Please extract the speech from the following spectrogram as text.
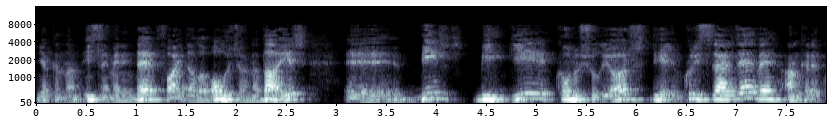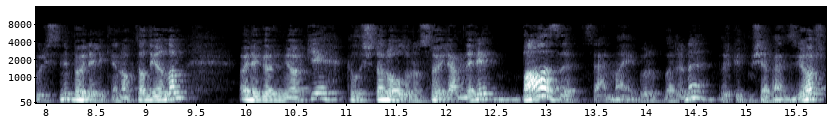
yakından izlemenin de faydalı olacağına dair e, bir bilgi konuşuluyor diyelim kulislerde ve Ankara kulisini böylelikle noktalayalım. Öyle görünüyor ki Kılıçdaroğlu'nun söylemleri bazı sermaye gruplarını ürkütmüşe benziyor.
